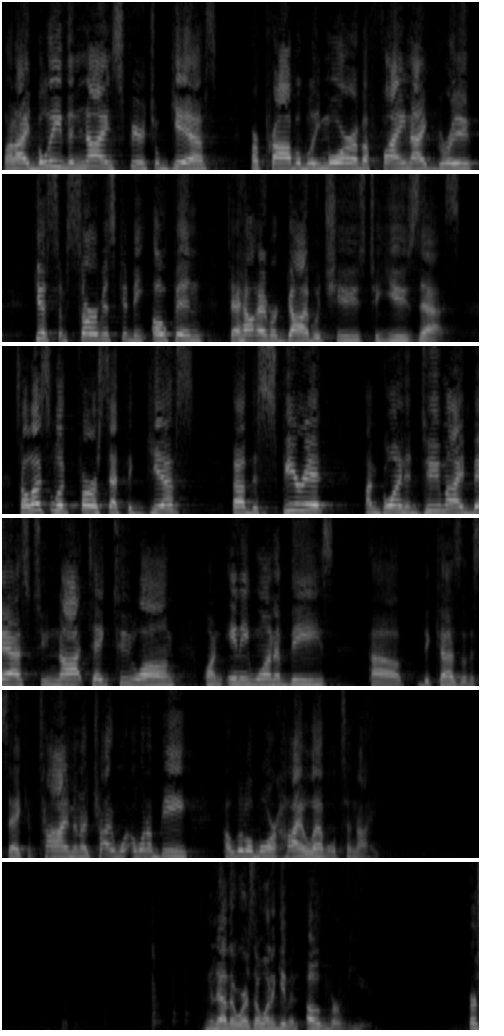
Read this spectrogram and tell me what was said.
But I believe the nine spiritual gifts are probably more of a finite group. Gifts of service could be open to however God would choose to use us. So let's look first at the gifts of the Spirit. I'm going to do my best to not take too long on any one of these uh, because of the sake of time. And I try, I want to be a little more high level tonight. In other words, I want to give an overview. 1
